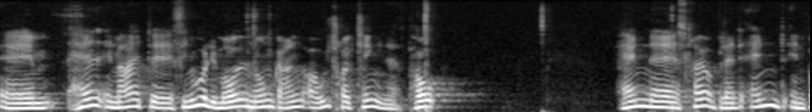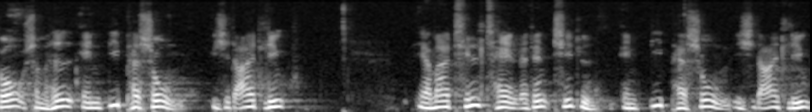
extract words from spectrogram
øh, havde en meget øh, finurlig måde nogle gange at udtrykke tingene på. Han øh, skrev blandt andet en bog, som hed En biperson i sit eget liv. Jeg er meget tiltalt af den titel, En biperson i sit eget liv.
